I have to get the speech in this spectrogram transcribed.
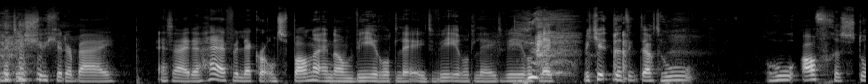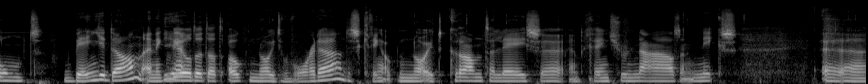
met een shootje erbij. En zeiden, even lekker ontspannen. En dan wereldleed, wereldleed, wereldleed. Weet je, dat ik dacht, hoe, hoe afgestompt ben je dan? En ik Ja. wilde dat ook nooit worden. Dus ik ging ook nooit kranten lezen en geen journaals en niks. Eh,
